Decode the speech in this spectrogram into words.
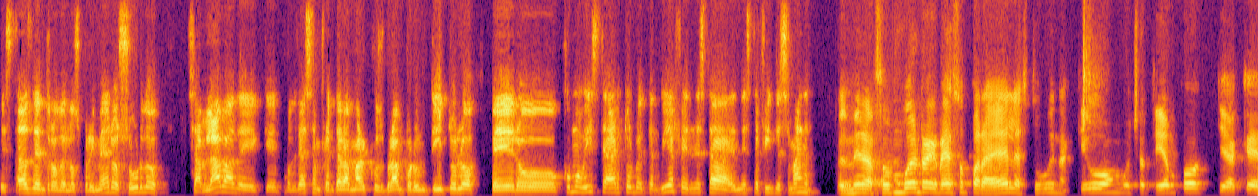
estás dentro de los primeros, zurdo. Se hablaba de que podrías enfrentar a Marcus Brown por un título, pero ¿cómo viste a Arthur Beterbiev en, esta, en este fin de semana? Pues mira, fue un buen regreso para él. Estuvo inactivo mucho tiempo, ya que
